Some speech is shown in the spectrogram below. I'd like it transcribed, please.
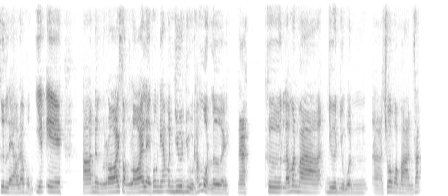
ขึ้นแล้วนะผม EMA อ่าหนึ่งร้อยสองร้อยอะไรพวกเนี้ยมันยืนอยู่ทั้งหมดเลยนะ คือแล้วมันมายืนอยู่บนอ่าช่วงประมาณสัก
